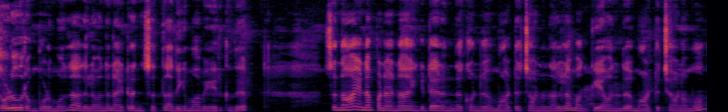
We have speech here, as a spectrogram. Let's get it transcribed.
தொழு உரம் போடும்போது அதில் வந்து நைட்ரஜன் சத்து அதிகமாகவே இருக்குது. ஸோ நான் என்ன பண்ணேன்னா என்கிட்ட இருந்த கொஞ்சம் மாட்டுச்சாணம் நல்லா மக்கிய வந்து மாட்டுச்சாணமும்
